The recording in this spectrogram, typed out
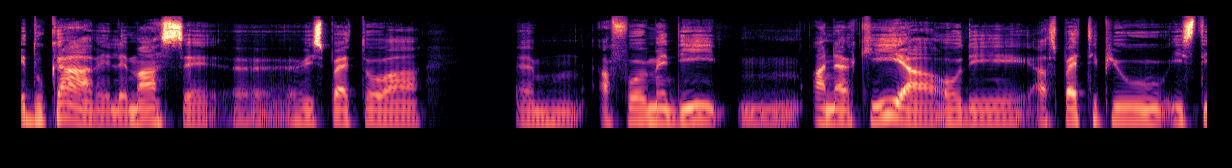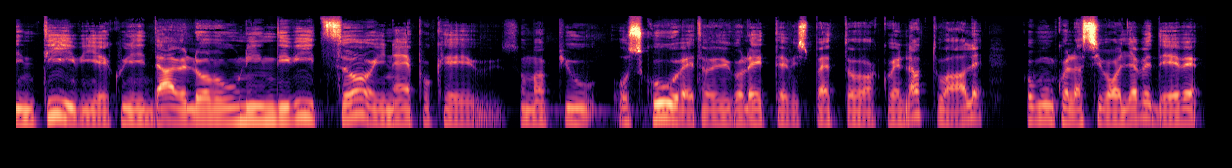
educare le masse eh, rispetto a, ehm, a, forme di mh, anarchia o di aspetti più istintivi e quindi dare loro un indirizzo in epoche insomma più oscure, tra virgolette, rispetto a quella attuale, comunque la si voglia vedere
